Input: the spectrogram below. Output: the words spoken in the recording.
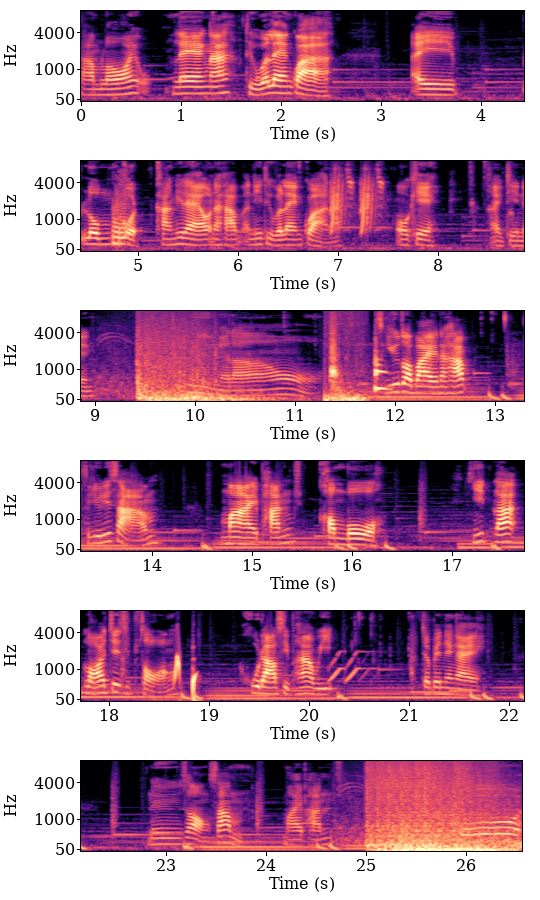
สามร้อยแรงนะ ถือว่าแรงกว่า ไอลมกดครั้งที่แล้วนะครับ อันนี้ถือว่าแรงกว่านะ โอเคอีกทีหนึ่งนี่ไงแล้วสกิลต่อไปนะครับ สกิลที่3 My Punch Combo ฮิตละ 172 คูลดาวน์15 วิ จะเป็นยังไง1 2 3 My Punch โอ้ย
